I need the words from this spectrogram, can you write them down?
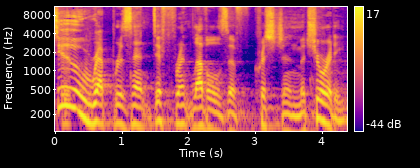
do represent different levels of Christian maturity.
